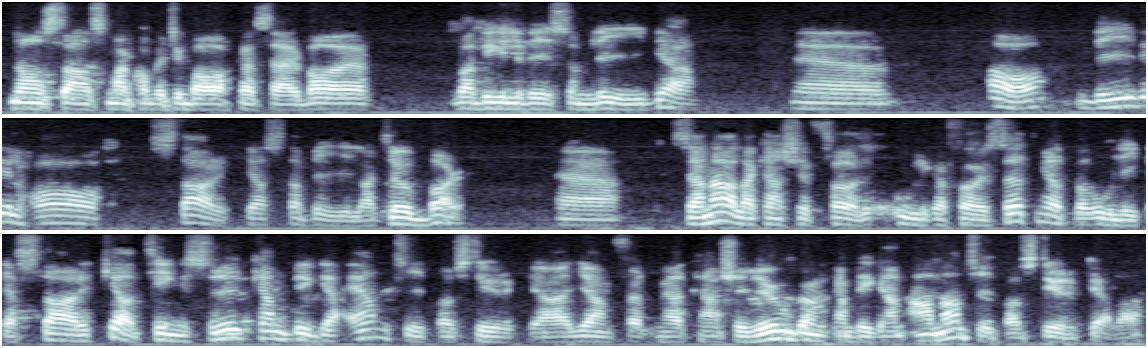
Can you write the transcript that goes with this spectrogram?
någonstans man kommer tillbaka så här, vad, vad vill vi som liga? Eh, ja, vi vill ha starka, stabila klubbar. Eh, sen har alla kanske för, olika förutsättningar att vara olika starka. Tingsryd kan bygga en typ av styrka jämfört med att kanske Djurgården kan bygga en annan typ av styrka. Va?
